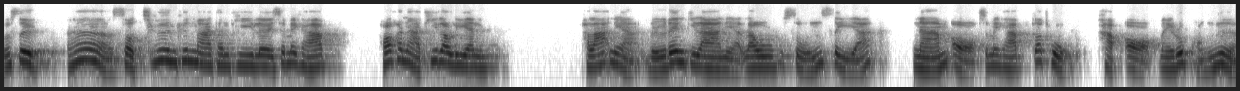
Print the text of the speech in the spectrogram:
รู้สึกสดชื่นขึ้นมาทันทีเลยใช่ไหมครับ เพราะขณะที่เราเรียน พละเนี่ยหรือเล่นกีฬาเนี่ยเราสูญเสียน้ำออกใช่ไหมครับ ก็ถูกขับออกในรูปของเหงื่อ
